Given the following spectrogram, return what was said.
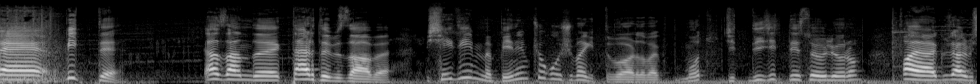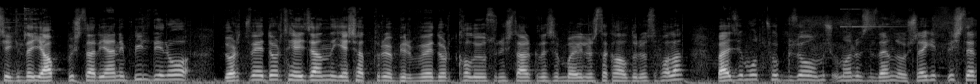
Ve bitti. Kazandık. Tertemiz abi. Bir şey diyeyim mi? Benim çok hoşuma gitti bu arada bak. Mod ciddi ciddi söylüyorum. Baya güzel bir şekilde yapmışlar. Yani bildiğin o 4v4 heyecanını yaşattırıyor. 1v4 kalıyorsun işte arkadaşın bayılırsa kaldırıyorsun falan. Bence mod çok güzel olmuş. Umarım sizlerin de hoşuna gitmiştir.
